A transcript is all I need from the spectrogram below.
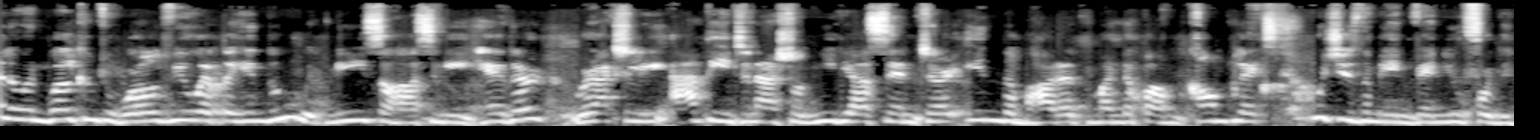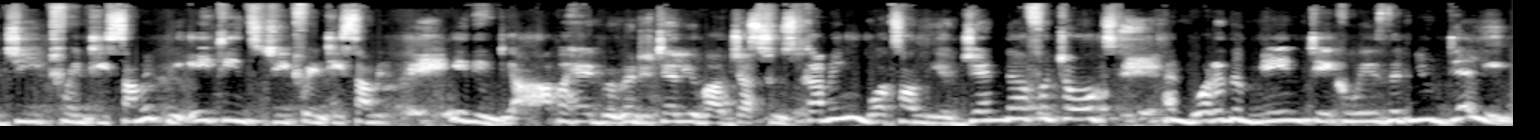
Hello and welcome to Worldview at the Hindu with me, Suhasini Haider. We're actually at the International Media Center in the Bharat Mandapam complex, which is the main venue for the G20 summit, the 18th G20 summit in India. Up ahead, we're going to tell you about just who's coming, what's on the agenda for talks, and what are the main takeaways that New Delhi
